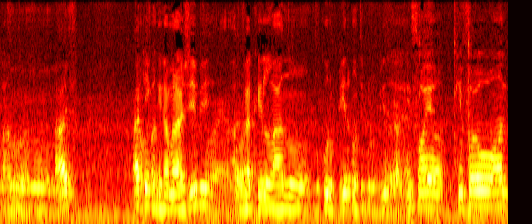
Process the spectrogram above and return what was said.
Lá no. no Aí, Aqui, Foi aqui em Camaragibe, Foi, aí foi aquele lá no, no Curupira, quando tem Curupira. que É. foi, que foi o un-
